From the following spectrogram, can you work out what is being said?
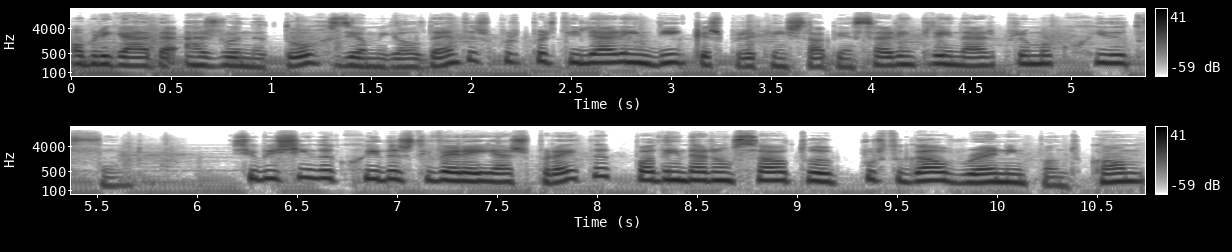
Obrigada à Joana Torres e ao Miguel Dantas por partilharem dicas para quem está a pensar em treinar para uma corrida de fundo. Se o bichinho da corrida estiver aí à espreita, podem dar um salto a portugalrunning.com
